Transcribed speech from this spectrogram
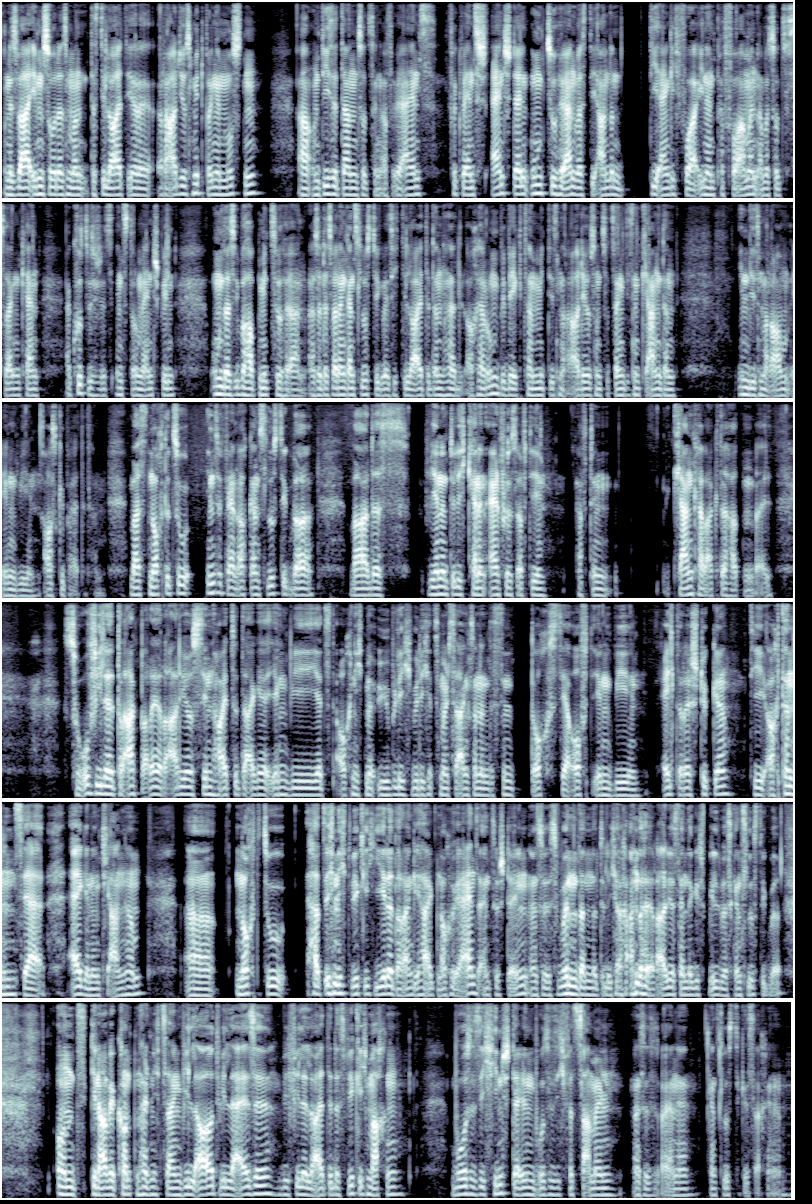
Und es war eben so, dass man, dass die Leute ihre Radios mitbringen mussten äh, und diese dann sozusagen auf Ö1-Frequenz einstellen, um zu hören, was die anderen, die eigentlich vor ihnen performen, aber sozusagen kein akustisches Instrument spielen, um das überhaupt mitzuhören. Also das war dann ganz lustig, weil sich die Leute dann halt auch herumbewegt haben mit diesen Radios und sozusagen diesen Klang dann in diesem Raum irgendwie ausgebreitet haben. Was noch dazu insofern auch ganz lustig war, war, dass wir natürlich keinen Einfluss auf, die, auf den Klangcharakter hatten, weil so viele tragbare Radios sind heutzutage irgendwie jetzt auch nicht mehr üblich, würde ich jetzt mal sagen, sondern das sind doch sehr oft irgendwie ältere Stücke, die auch dann einen sehr eigenen Klang haben. Äh, noch dazu hat sich nicht wirklich jeder daran gehalten, auch Ö1 einzustellen. Also es wurden dann natürlich auch andere Radiosender gespielt, was ganz lustig war. Und genau, wir konnten halt nicht sagen, wie laut, wie leise, wie viele Leute das wirklich machen, wo sie sich hinstellen, wo sie sich versammeln. Also es war eine ganz lustige Sache.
